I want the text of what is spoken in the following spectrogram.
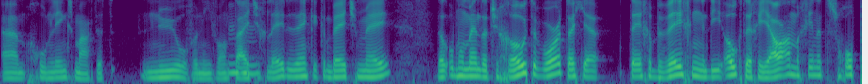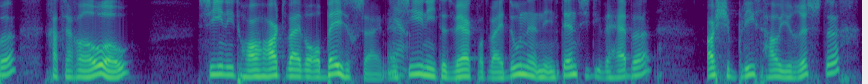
Ehm, GroenLinks maakt het nu, of in ieder geval een Mhm. tijdje geleden, denk ik, een beetje mee. Dat op het moment dat je groter wordt, dat je tegen bewegingen die ook tegen jou aan beginnen te schoppen, gaat zeggen: ho, ho. Zie je niet hoe hard wij wel al bezig zijn? En zie je niet het werk wat wij doen en de intenties die we hebben? Alsjeblieft, hou je rustig.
